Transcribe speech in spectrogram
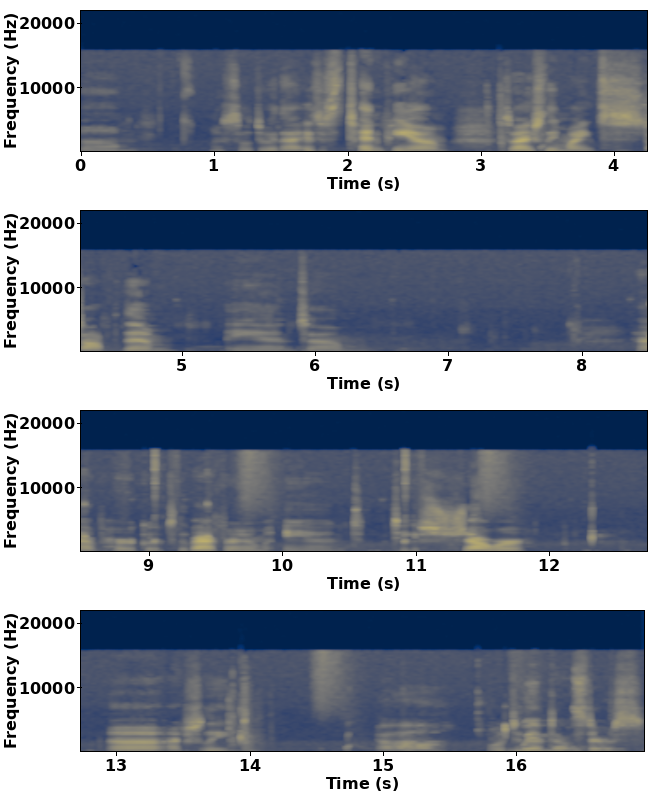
Um, I'm still doing that. It's just 10 p.m. So I actually might stop them and um, have her go to the bathroom and take a shower. Uh, actually, Uh, we'll do that downstairs.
